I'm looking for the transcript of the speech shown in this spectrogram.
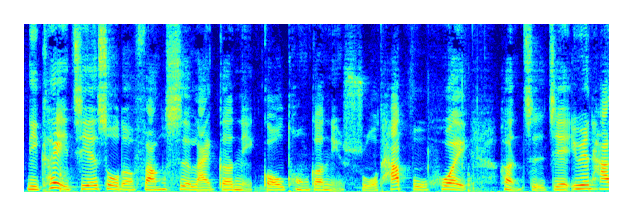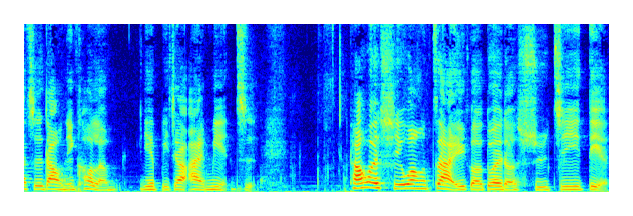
你可以接受的方式来跟你沟通，跟你说，他不会很直接，因为他知道你可能也比较爱面子。他会希望在一个对的时机点，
